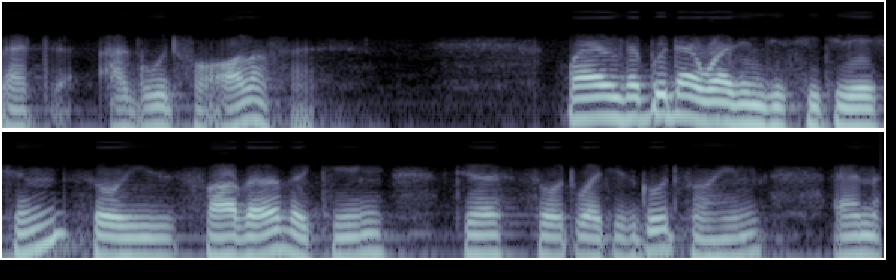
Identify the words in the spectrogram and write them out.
that are good for all of us. Well, the Buddha was in this situation, so his father, the king, just thought what is good for him and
